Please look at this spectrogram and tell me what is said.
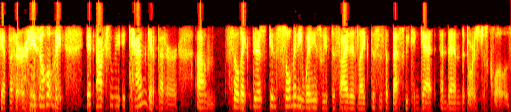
get better? You know, like it actually it can get better. Um so like there's in so many ways we've decided like this is the best we can get and then the doors just close.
